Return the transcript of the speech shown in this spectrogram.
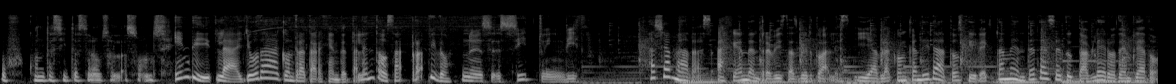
Uf, ¿cuántas citas tenemos a las 11? Indeed la ayuda a contratar gente talentosa rápido. Necesito Indeed. Haz llamadas, agenda entrevistas virtuales y habla con candidatos directamente desde tu tablero de empleador.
